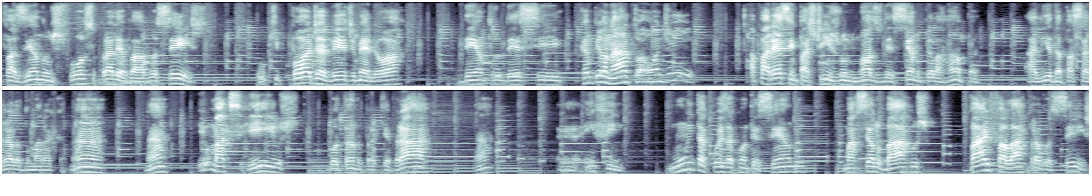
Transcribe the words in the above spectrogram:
fazendo um esforço para levar a vocês o que pode haver de melhor dentro desse campeonato onde aparecem pastinhos luminosos descendo pela rampa ali da passarela do Maracanã, né? E o Max Rios botando para quebrar, né? É, enfim, muita coisa acontecendo. Marcelo Barros vai falar para vocês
